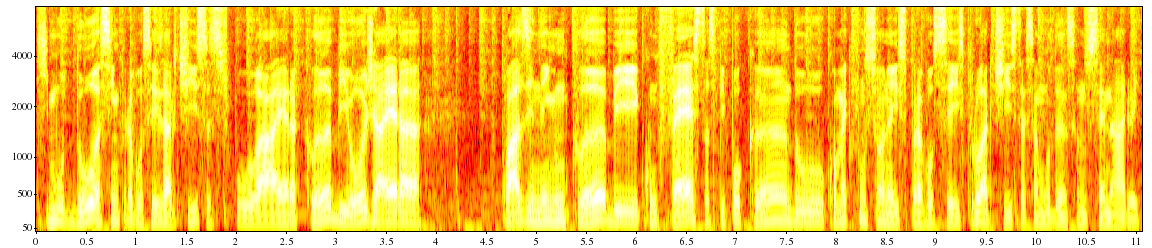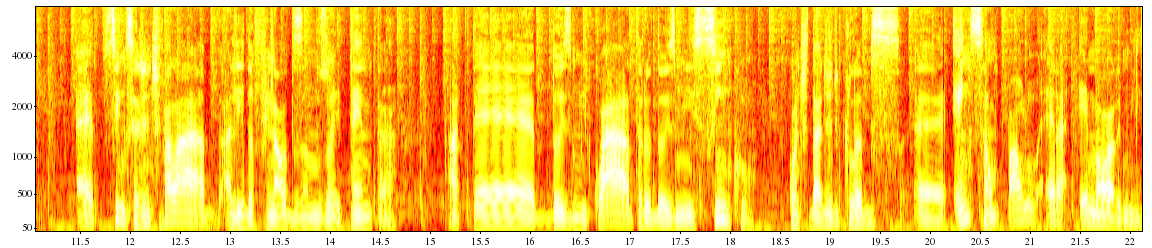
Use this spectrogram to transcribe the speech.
que mudou assim para vocês artistas, tipo a era clube, hoje a era quase nenhum clube com festas pipocando. Como é que funciona isso para vocês, para o artista, essa mudança no cenário aí? É, sim, se a gente falar ali do final dos anos 80 até 2004, 2005, a quantidade de clubes é, em São Paulo era enorme.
